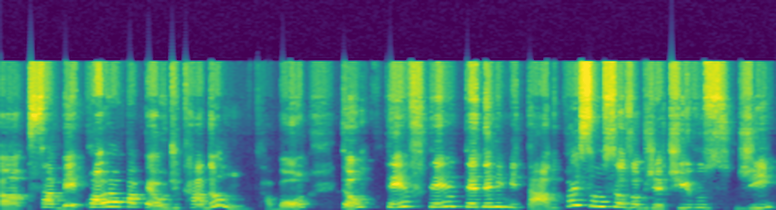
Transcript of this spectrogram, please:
uh, saber qual é o papel de cada um, tá bom? Então, ter, ter, ter delimitado quais são os seus objetivos de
